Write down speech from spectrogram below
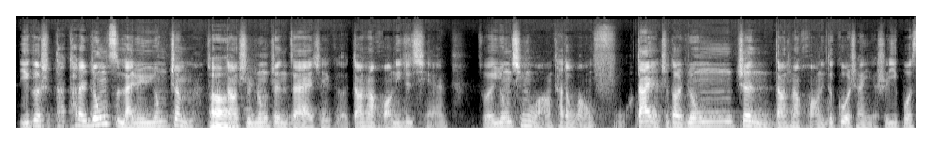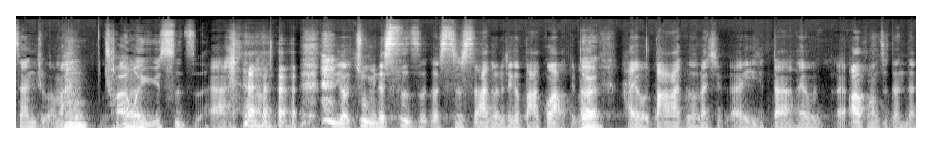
一个是它它的雍字来源于雍正嘛，就当时雍正在这个当上皇帝之前，作为雍亲王，他的王府，大家也知道，雍正当上皇帝的过程也是一波三折嘛，嗯，传位于四子。啊，有著名的四子和十四阿哥的这个八卦，对吧？对还有八阿哥乱七呃，一大还有呃二皇子等等，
